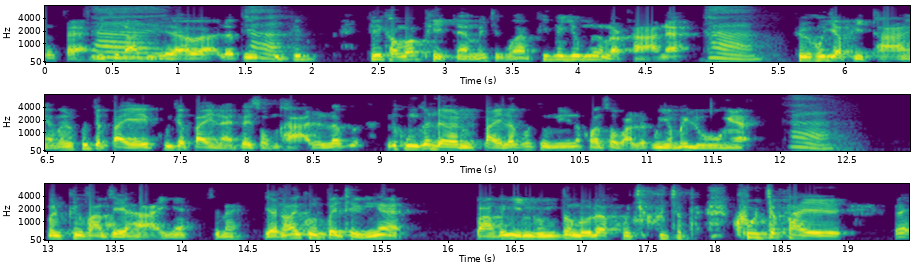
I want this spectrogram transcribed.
ตั้งแต่ใช่มิถุนายนปีที่แล้วอะแล้วพี่ค่ะพี่พี่คำว่าผิดเนี่ยไม่ถึงว่าพี่ไม่ยุ่งเรื่องราคานะค่ะ คือคุณอย่าผิดทางไงไม่รู้คุณจะไปคุณจะไปไหนไปสงขลาแล้วแล้วแล้วคุณก็เดินไปแล้วคุณตรงนี้นครสวรรค์แล้วคุณยังไม่รู้เงี้ยค่ะ มันคือความเสียหายไงใช่ไหมอย่างน้อยคุณไปถึงเนี่ยบางปะอินคุณต้องรู้แล้วคุณคุณจะคุณจะไปเอ้ย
